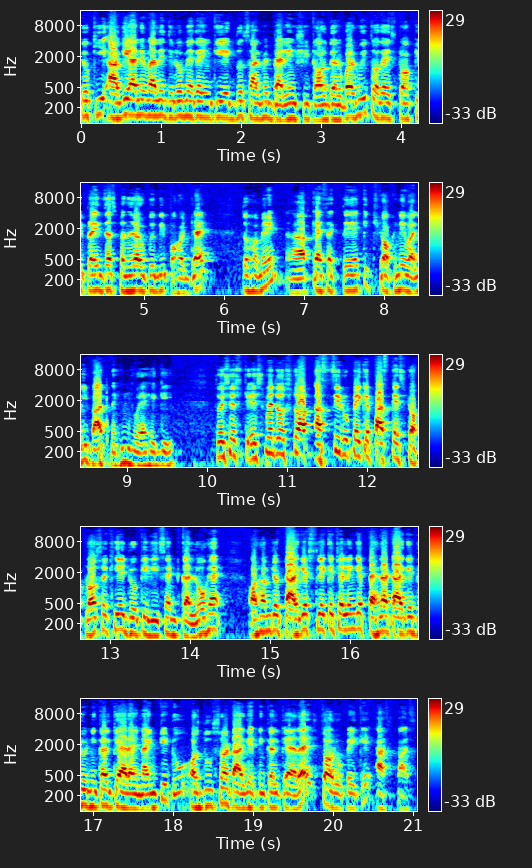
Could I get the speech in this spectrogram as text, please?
क्योंकि आगे आने वाले दिनों में अगर इनकी एक दो साल में बैलेंस शीट और गड़बड़ हुई तो अगर स्टॉक की प्राइस दस पंद्रह रुपये भी पहुँच जाए तो हमें आप कह सकते हैं कि चौंकने वाली बात नहीं हो रहेगी। तो इस इसमें दोस्तों आप अस्सी रुपये के पास का स्टॉप लॉस रखिए, जो कि रिसेंट का लो है, और हम जो टारगेट्स लेके चलेंगे, पहला टारगेट जो निकल के आ रहा है 92 और दूसरा टारगेट निकल के आ रहा है सौ रुपए के आसपास।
